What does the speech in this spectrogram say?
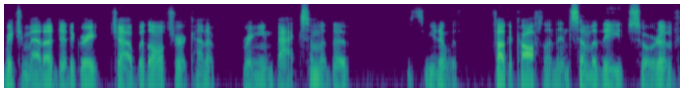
Rachel Maddow did a great job with Ultra, kind of bringing back some of the, you know, with Father Coughlin and some of the sort of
